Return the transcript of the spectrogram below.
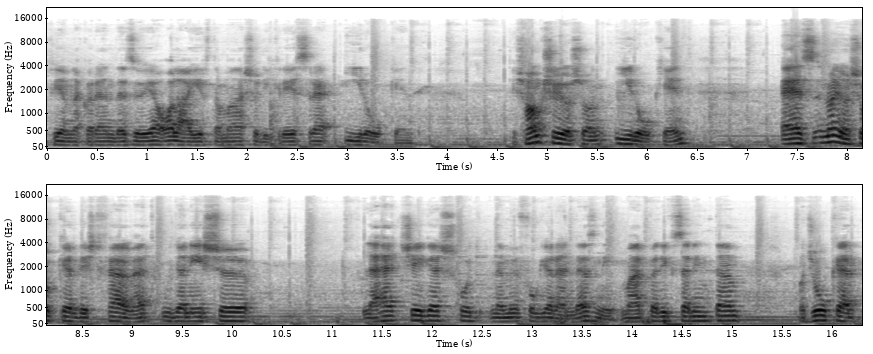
filmnek a rendezője aláírt a második részre íróként. És hangsúlyosan íróként. Ez nagyon sok kérdést felvet, ugyanis ö, lehetséges, hogy nem ő fogja rendezni? Márpedig szerintem a Joker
